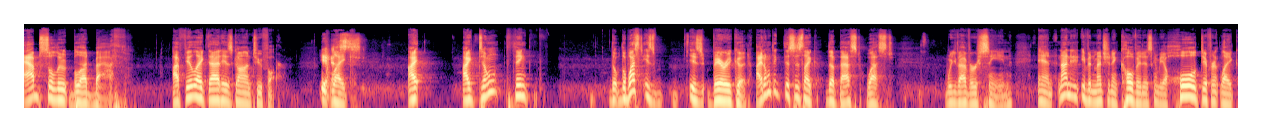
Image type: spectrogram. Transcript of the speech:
absolute bloodbath. I feel like that has gone too far. yes. Like, I I don't think the the West is is very good. I don't think this is like the best West we've ever seen. And not even mentioning COVID is going to be a whole different like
